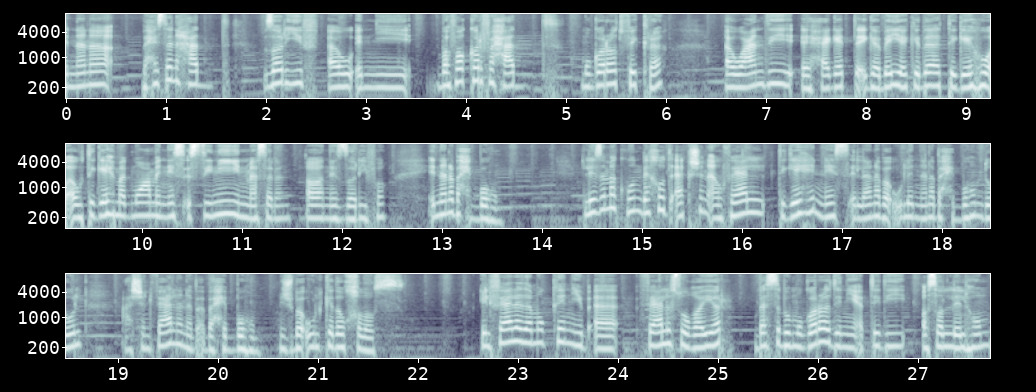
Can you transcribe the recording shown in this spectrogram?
إن أنا بحس إن حد ظريف أو إني بفكر في حد مجرد فكرة. أو عندي حاجات إيجابية كده تجاهه أو تجاه مجموعة من الناس السنين مثلا آه ناس ظريفة إن أنا بحبهم. لازم أكون باخد اكشن أو فعل تجاه الناس اللي أنا بقول إن أنا بحبهم دول عشان فعلا ابقى بحبهم مش بقول كده وخلاص. الفعل ده ممكن يبقى فعل صغير بس بمجرد إني أبتدي اصلي لهم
